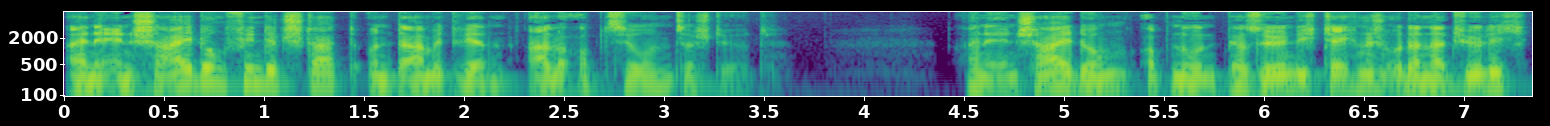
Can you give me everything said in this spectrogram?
Eine Entscheidung findet statt und damit werden alle Optionen zerstört. Eine Entscheidung, ob nun persönlich, technisch oder natürlich,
